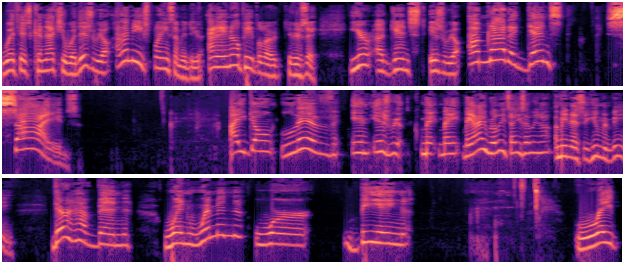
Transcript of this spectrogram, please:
with his connection with Israel. And let me explain something to you. And I know people are going to say, you're against Israel. I'm not against sides. I don't live in Israel. May, may, may I really tell you something now? I mean, as a human being, there have been, when women were being raped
